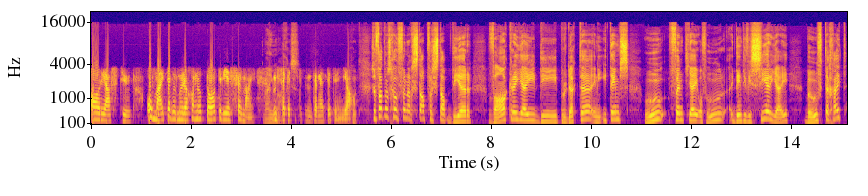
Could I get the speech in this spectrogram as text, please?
areas toe om my te bemoedig en ook daar te wees vir my. my om seker dinge te doen, ja. Goed. So vat ons gou vinnig stap vir stap deur waar kry jy die produkte en die items? Hoe vind jy of hoe identifiseer jy behoeftigheid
